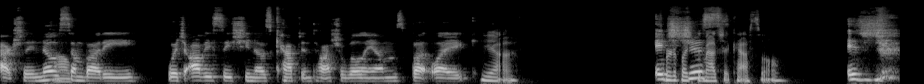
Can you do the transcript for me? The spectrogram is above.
actually know Wow. somebody, which obviously she knows Captain Tasha Williams, but like Yeah. it's sort of like just the Magic Castle. it's ju-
